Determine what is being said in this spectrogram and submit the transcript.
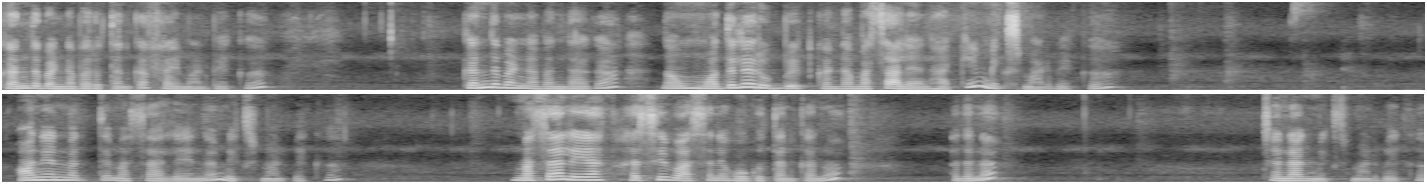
ಕಂದು ಬಣ್ಣ ಬರೋ ತನಕ ಫ್ರೈ ಮಾಡಬೇಕು. ಕಂದು ಬಣ್ಣ ಬಂದಾಗ ನಾವು ಮೊದಲೇ ರುಬ್ಬಿಟ್ಕೊಂಡ ಮಸಾಲೆಯನ್ನು ಹಾಕಿ ಮಿಕ್ಸ್ ಮಾಡಬೇಕು. ಆನಿಯನ್ ಮತ್ತು ಮಸಾಲೆಯನ್ನು ಮಿಕ್ಸ್ ಮಾಡಬೇಕು. ಮಸಾಲೆಯ ಹಸಿ ವಾಸನೆ ಹೋಗೋ ತನಕನೂ ಅದನ್ನು ಚೆನ್ನಾಗಿ ಮಿಕ್ಸ್ ಮಾಡಬೇಕು.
